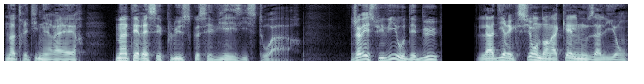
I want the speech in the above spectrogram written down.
notre itinéraire m'intéressait plus que ces vieilles histoires. J'avais suivi au début la direction dans laquelle nous allions,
